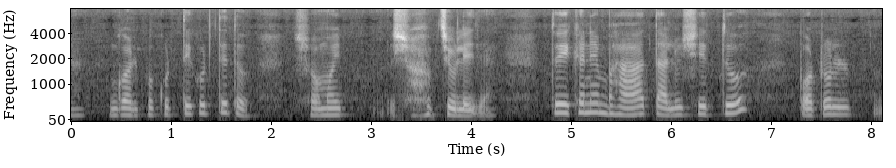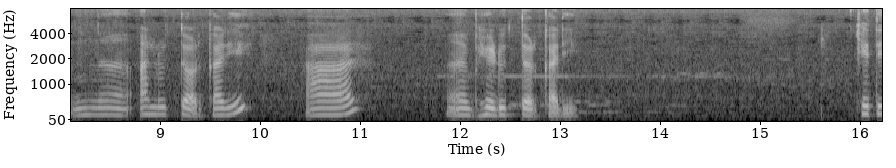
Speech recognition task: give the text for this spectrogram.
না। গল্প করতে করতে তো সময় সব চলে যায়। তো এখানে ভাত, আলু সেদ্ধ, পটল আলুর তরকারি আর ভেড়ুর তরকারি। খেতে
